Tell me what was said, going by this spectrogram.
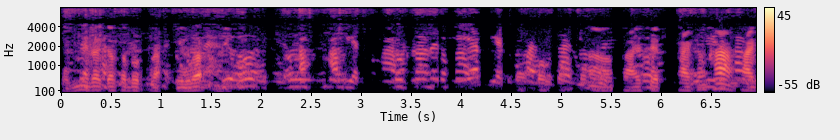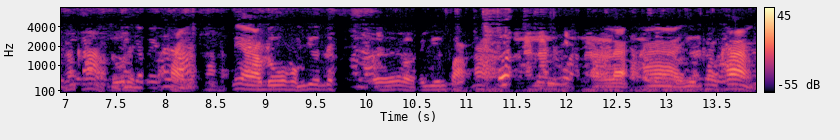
ผมนี่ได้จะสะดุดละดูละเอาเบียดเข้ามาเบียดเข้ามาใกล้อ่าถ่ายเสร็จถ่ายข้างๆถ่ายข้างๆดูเลยถ่ายข้างๆนี่เราดูผมยืนดิเออไปยืนขวางหน้านั่นแหละอ่ายืนข้างๆ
